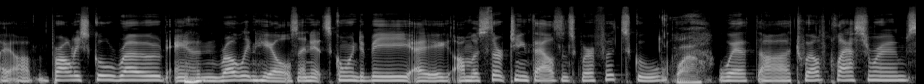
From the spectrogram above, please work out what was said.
uh, Brawley School Road and mm-hmm. Rolling Hills, and it's going to be a almost thirteen thousand square foot school. Wow! With uh, twelve classrooms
